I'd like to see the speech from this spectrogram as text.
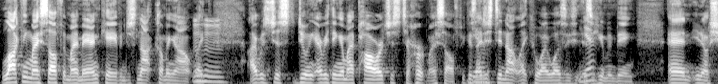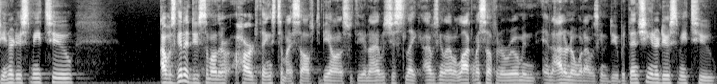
locking myself in my man cave and just not coming out. Like Mm-hmm. I was just doing everything in my power just to hurt myself because I just did not like who I was as, as a human being. And you know, she introduced me to. I was going to do some other hard things to myself, to be honest with you. And I was just like, I was going to lock myself in a room and, and I don't know what I was going to do. But then she introduced me to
